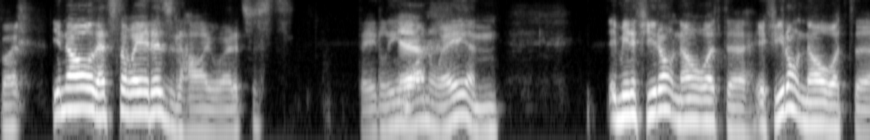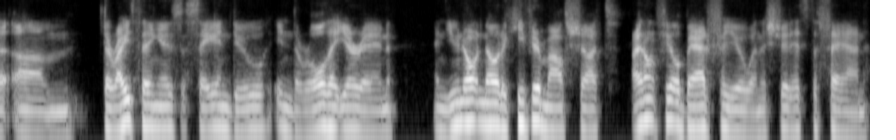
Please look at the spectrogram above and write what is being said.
but you know, that's the way it is in Hollywood. It's just they lean Yeah. one way and I mean if you don't know what the if you don't know what the um the right thing is to say and do in the role that you're in and you don't know to keep your mouth shut, I don't feel bad for you when the shit hits the fan.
